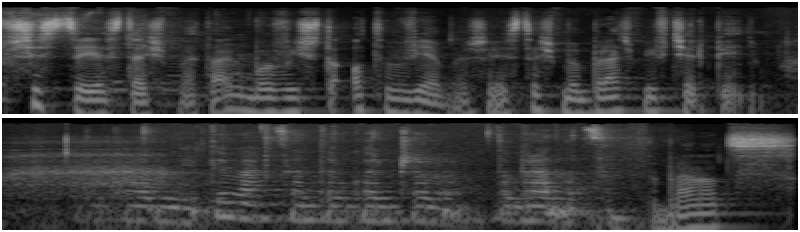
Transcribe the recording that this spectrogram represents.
Wszyscy jesteśmy, tak? Bo wiesz, to o tym wiemy, że jesteśmy braćmi w cierpieniu. Dokładnie. Tym akcentem kończymy. Dobranoc. Dobranoc.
